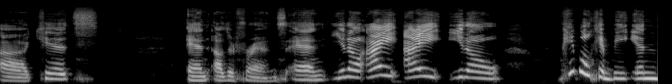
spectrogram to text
uh, kids and other friends. And you know, I, I, you know." People can be in,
